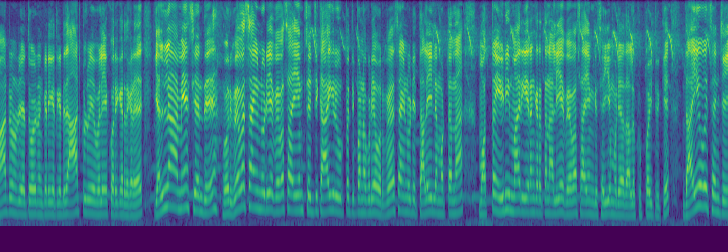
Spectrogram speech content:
மாட்டினுடைய தோழன் கிடைக்கிறது கிடையாது. ஆட்களுடைய விலையை குறைக்கிறது கிடையாது. எல்லாமே சேர்ந்து ஒரு விவசாயினுடைய விவசாயம் செஞ்சு காய்கறி உற்பத்தி பண்ணக்கூடிய ஒரு விவசாயினுடைய தலையில் மட்டும்தான் மொத்தம் இடி மாதிரி இறங்குறதுனாலேயே விவசாயம் இங்கே செய்ய முடியாத அளவுக்கு போயிட்டுருக்கு தயவு செஞ்சு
